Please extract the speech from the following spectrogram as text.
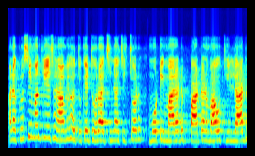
અને કૃષિ મંત્રીએ જણાવ્યું હતું કે ધોરાજીના ચિચોડ, મોટી મારડ પાટણ વાવથી લાડ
